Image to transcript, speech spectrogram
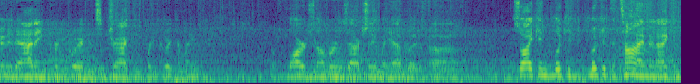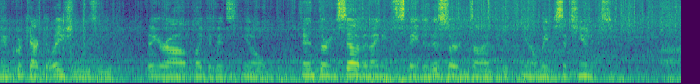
good at adding pretty quick and subtracting pretty quick in my large numbers actually in my head, but uh, so I can look at look at the time and I can do quick calculations and figure out like if it's you know 10:37, I need to stay to this certain time to get you know maybe six units. Uh,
